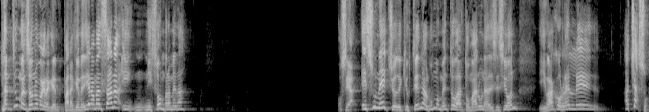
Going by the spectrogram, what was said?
planté un manzano para que, para que me diera manzana y ni sombra me da. O sea, es un hecho de que usted en algún momento va a tomar una decisión y va a correrle hachazos.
